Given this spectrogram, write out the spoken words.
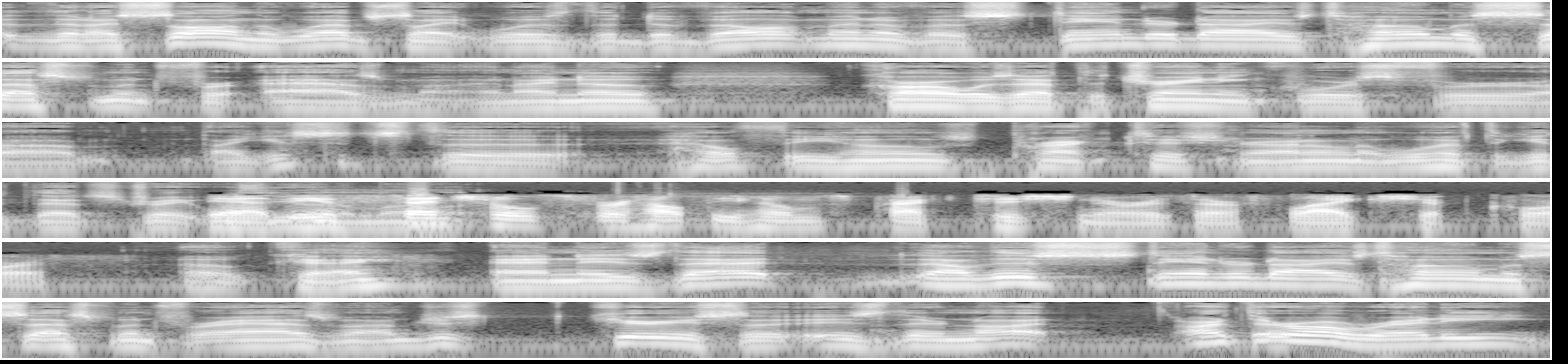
that I saw on the website was the development of a standardized home assessment for asthma, and I know Carl was at the training course for. Uh, I guess it's the Healthy Homes practitioner. I don't know. We'll have to get that straight. Yeah, with the Essentials for Healthy Homes practitioner is our flagship course. Okay, and is that now this standardized home assessment for asthma? I'm just curious. uh, Is there not? Aren't there already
